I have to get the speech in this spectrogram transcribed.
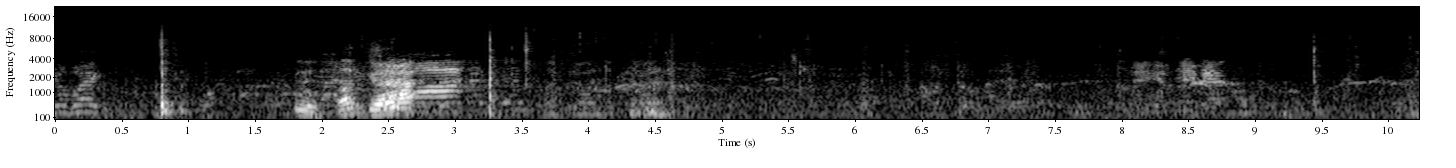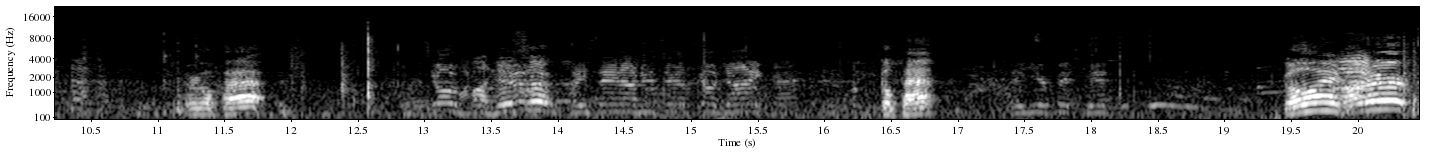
Go, Blake. Ooh, look good. There we go, Pat. Let's go. Come on, Deucer. What are you saying now, Deucer? Let's go, Johnny. Let's go, Pat. Big year pitch, kid. Going. Hunter.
